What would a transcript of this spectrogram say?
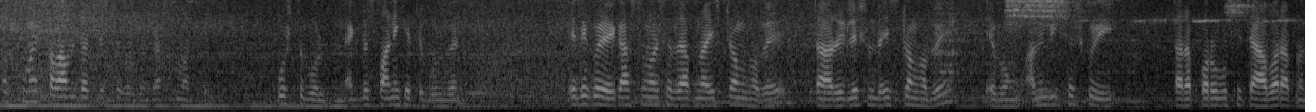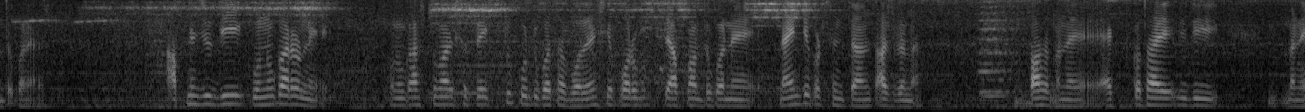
সবসময় সালাম দেওয়ার চেষ্টা করবেন কাস্টমারকে বসতে বলবেন, এক গ্লাস পানি খেতে বলবেন। এতে করে কাস্টমারের সাথে আপনার স্ট্রং হবে, তার রিলেশনটা স্ট্রং হবে এবং আমি বিশ্বাস করি তারা পরবর্তীতে আবার আপনার দোকানে আসবে। আপনি যদি কোনো কারণে কোনো কাস্টমারের সাথে একটু কটু কথা বলেন, সে পরবর্তীতে আপনার দোকানে নাইনটি পার্সেন্ট চান্স আসবে না। বা মানে এক কথায় যদি মানে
